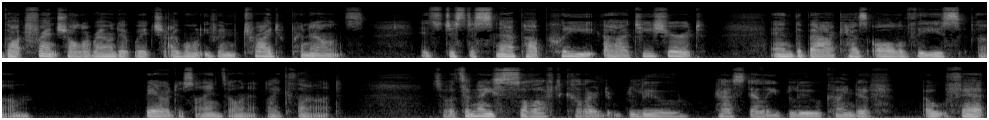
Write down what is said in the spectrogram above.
got French all around it, which I won't even try to pronounce. It's just a snap-up hoodie uh, t-shirt, and the back has all of these um, bear designs on it like that. So it's a nice soft colored blue, pastel blue kind of outfit.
